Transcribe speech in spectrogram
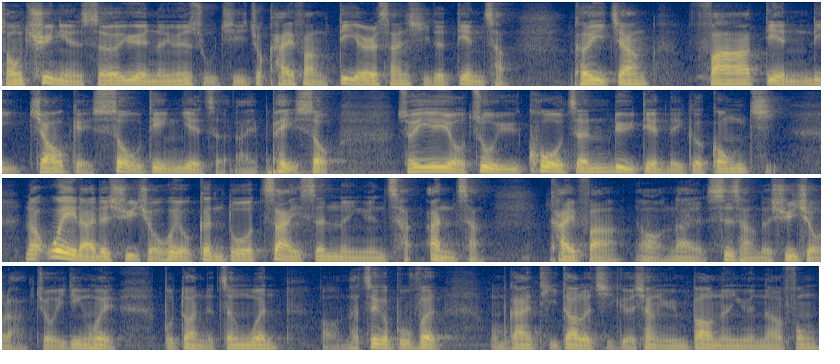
从去年十二月能源暑期就开放第二三席的电厂可以将发电力交给售电业者来配售，所以也有助于扩增绿电的一个供给。那未来的需求会有更多再生能源厂暗厂开发哦，那市场的需求啦就一定会不断的增温哦。那这个部分我们刚才提到了几个，像云豹能源啊、风，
